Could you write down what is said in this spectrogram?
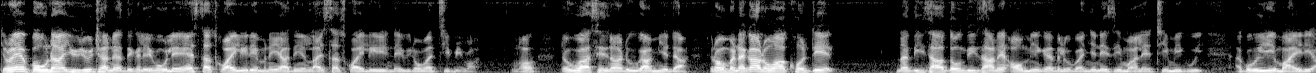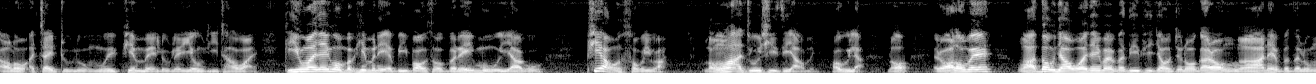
ကျွန်တော်ရဲ့ပုံနာ YouTube channel ဒီကလေးကိုလည်း subscribe လေးတွေမနေရသေးရင် like subscribe လေးတွေနေပြီးတော့မှကြည့်ပေးပါနော်တူကစေတနာတူကမြစ်တာကျွန်တော်မနက်ကတော့ခွန်တစ်နှစ်သီးစားသုံးသီးစားနဲ့အောင်မြင်ခဲ့တယ်လို့ပဲညနေစင်းမှာလည်းထီမီကွီအကိုကြီးတွေမာကြီးတွေအားလုံးအကြိုက်တူလို့ငွေဖြစ်မယ်လို့လည်းယုံကြည်ထားပါတယ်ကီဝမ်ချင်းကိုမဖြစ်မနေအပြီးပေါက်ဆိုဗရိတ်မူအရာကို ဖြစ်အောင်ဆော်ပေးပါလုံးဝအကျိုးရှိစေရမယ်ဟုတ်ပြီလားနော်အဲ့တော့အလုံးပဲ93ည1ချိန်မှပတိဖြစ်ကြအောင်ကျွန်တော်ကတော့9နဲ့ပတ်သက်လို့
